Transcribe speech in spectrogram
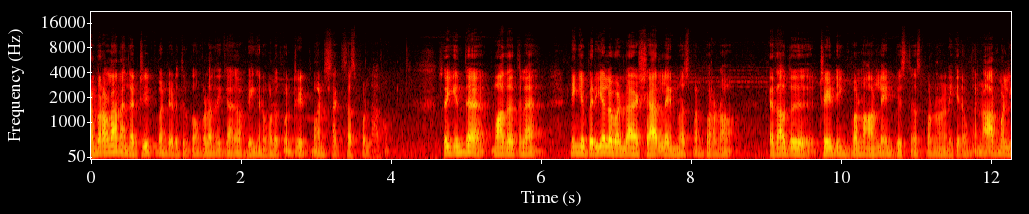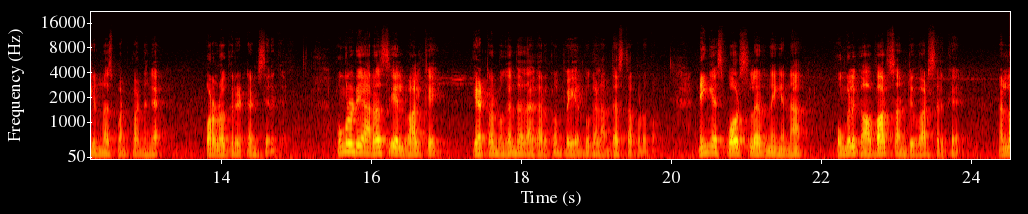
ரொம்ப நாளாக நாங்கள் ட்ரீட்மெண்ட் எடுத்திருக்கோம் குழந்தைக்காக அப்படிங்கிறவங்களுக்கும் ட்ரீட்மெண்ட் சக்ஸஸ்ஃபுல் ஆகும். ஸோ இந்த மாதத்தில் நீங்கள் பெரிய லெவலில் ஷேரில் இன்வெஸ்ட்மெண்ட் பண்ணணும். ஏதாவது ட்ரேடிங் பண்ணணும் ஆன்லைன் பிஸ்னஸ் பண்ணணும்னு நினைக்கிறவங்க நார்மல் இன்வெஸ்ட்மெண்ட் பண்ணுங்கள் ஓரளவுக்கு ரிட்டர்ன்ஸ் இருக்குது உங்களுடைய அரசியல் வாழ்க்கை ஏற்ற மிகுந்ததாக இருக்கும். பெயர் புகழ் அந்தஸ்தை கொடுக்கும். நீங்கள் ஸ்போர்ட்ஸில் இருந்தீங்கன்னா உங்களுக்கு அவார்ட்ஸ் அண்ட் ரிவார்ட்ஸ் இருக்குது நல்ல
